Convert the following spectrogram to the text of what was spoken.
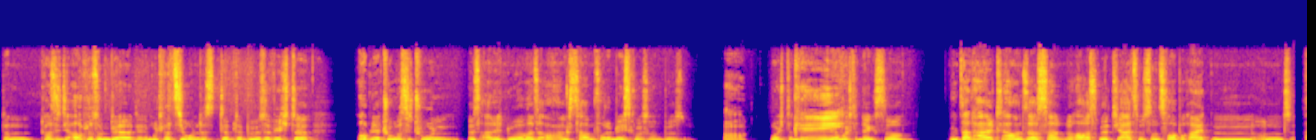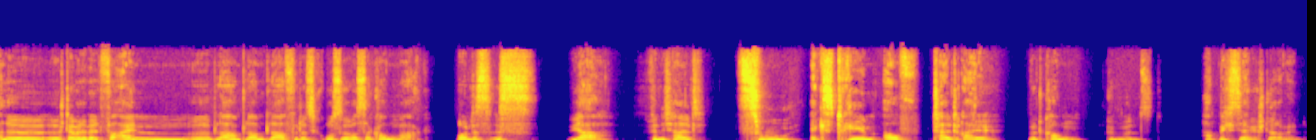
Dann quasi die Auflösung der, der Motivation des, der, der Bösewichte. Warum die tun, was sie tun, ist eigentlich nur, weil sie auch Angst haben vor dem nächstgrößeren Bösen. Okay. Wo ich dann, ja, wo ich dann denke so, und dann halt hauen sie das halt raus mit, ja, jetzt müssen wir uns vorbereiten und alle äh, Stämme der Welt vereinen, äh, bla bla bla für das Große, was da kommen mag. Und das ist, ja, finde ich halt zu extrem auf Teil 3 wird kommen gemünzt. Hat mich sehr gestört am Ende.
